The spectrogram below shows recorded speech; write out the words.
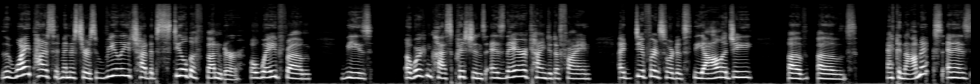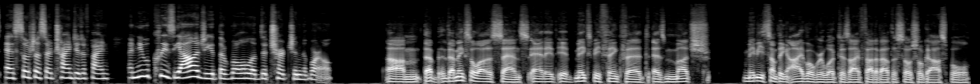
the white Protestant ministers really try to steal the thunder away from these uh, working class Christians as they are trying to define a different sort of theology of of economics, and as as socialists are trying to define a new ecclesiology of the role of the church in the world. Um, that that makes a lot of sense, and it, it makes me think that as much maybe something I've overlooked as I've thought about the social gospel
